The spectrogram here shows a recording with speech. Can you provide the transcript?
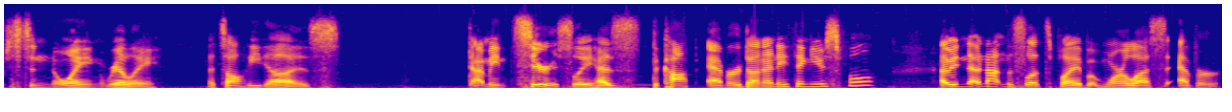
just annoying, really. That's all he does. I mean, seriously, has the cop ever done anything useful? I mean, not in this Let's Play, but more or less ever.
